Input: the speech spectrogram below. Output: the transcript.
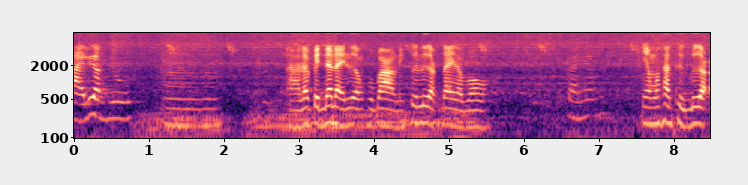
หลายๆเรื่องอยู่อืมอ่า แล้วเป็นจังไดเรื่องผู้บ่าวนี่คือเลือกได้แล้วบ่กายังยังบ่ทันถึงเลือก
